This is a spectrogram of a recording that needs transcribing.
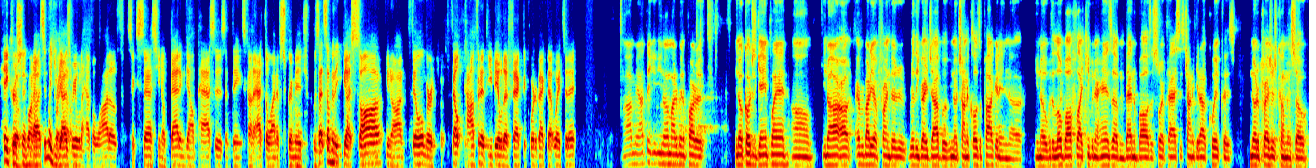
Hey, Christian. Uh, it seemed like you guys were able to have a lot of success, you know, batting down passes and things kind of at the line of scrimmage. Was that something that you guys saw, you know, on film or felt confident that you'd be able to affect the quarterback that way today? I mean, I think, you know, it might have been a part of you know, coach's game plan. Um, you know, our, our, everybody up front did a really great job of, you know, trying to close the pocket and, uh, you know, with the low ball flight, keeping their hands up and batting the balls or short passes, trying to get out quick because, you know, the pressure's coming. So,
